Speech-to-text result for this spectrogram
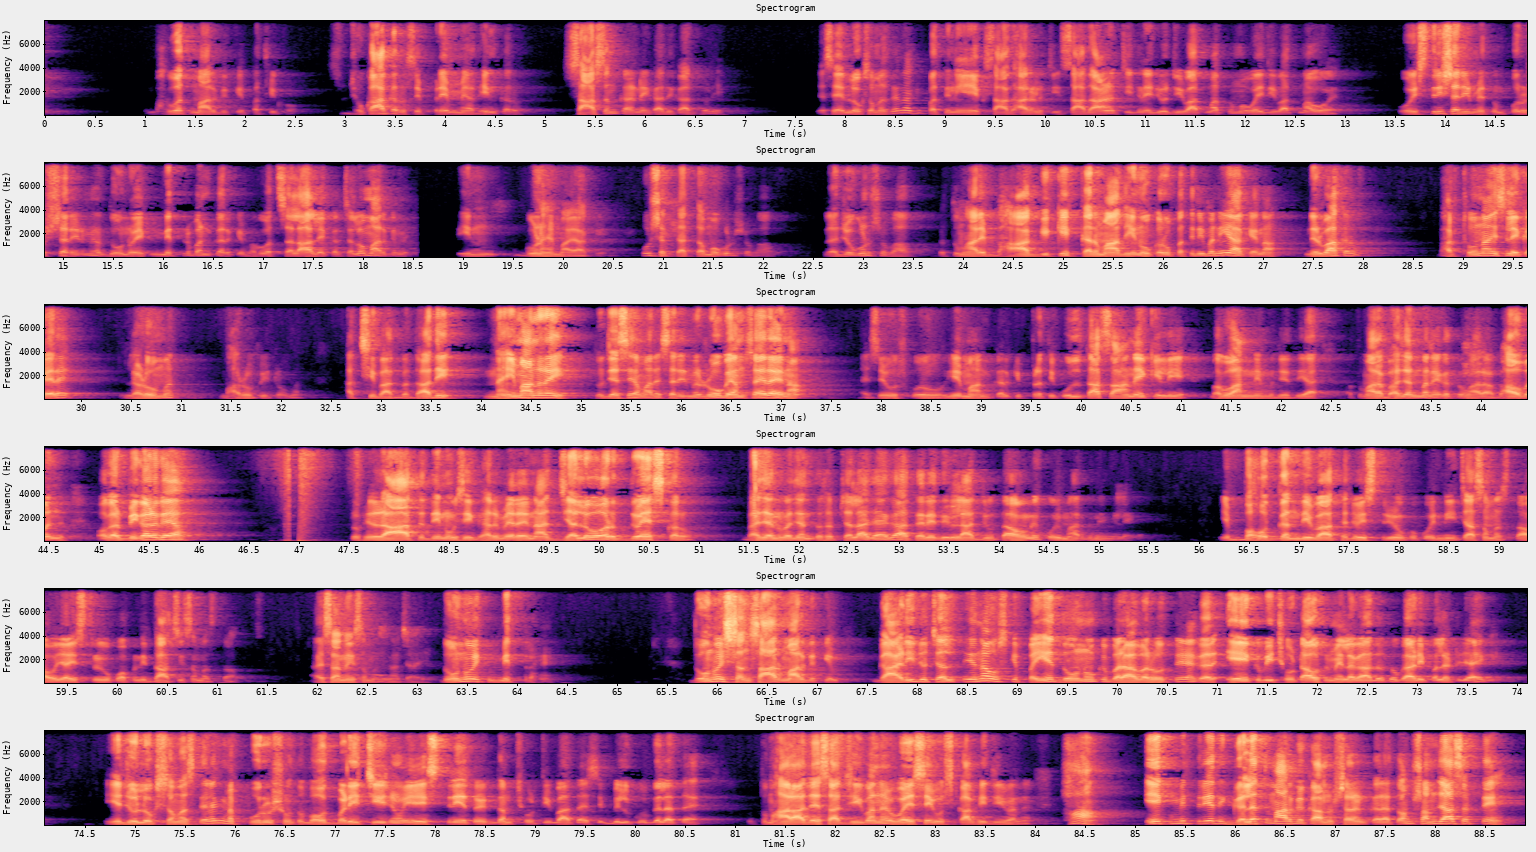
भगवत मार्ग के पथिक हो। झुकाकर उसे प्रेम में अधीन करो। शासन करने का अधिकार थोड़ी जैसे लोग समझते हैं ना कि पत्नी एक साधारण चीज़ साधारण चीज़ नहीं, जो जीवात्मा तुम हो, वही जीवात्मा वो है। वो स्त्री शरीर में, तुम पुरुष शरीर में दोनों एक मित्र बन करके भगवत सलाह लेकर चलो मार्ग में। तीन गुण है माया के। हो सकता है तमोगुण स्वभाव, रजोगुण स्वभाव तो तुम्हारे भाग्य के कर्माधीन होकर वो पत्नी बनी आके ना, निर्वाह करो। भक्त होना इसलिए कह रहे, लड़ो मत, मारो पीटो मत। अच्छी बात बता दी, नहीं मान रही तो जैसे हमारे शरीर में रोग है, हम सह रहे ना ऐसे उसको ये मानकर कि प्रतिकूलता सहने के लिए भगवान ने मुझे दिया। तुम्हारा भजन बनेगा, तुम्हारा भाव बन अगर बिगड़ गया तो फिर रात दिन उसी घर में रहना, जलो और द्वेष करो। भजन वज़न तो सब चला जाएगा, तेरे दिन लात जूता होंगे, कोई मार्ग नहीं मिलेगा। ये बहुत गंदी बात है जो स्त्रियों को कोई नीचा समझता हो या स्त्रियों को अपनी दासी समझता हो। ऐसा नहीं समझना चाहिए। दोनों एक मित्र हैं। दोनों इस संसार मार्ग की गाड़ी जो चलती है ना, उसके पहिए दोनों के बराबर होते हैं। अगर एक भी छोटा उसमें लगा दो तो गाड़ी पलट जाएगी। ये जो लोग समझते हैं ना कि मैं पुरुष हूँ तो बहुत बड़ी चीज़ हूँ, ये स्त्री है तो एकदम छोटी बात है, ऐसी बिल्कुल गलत है। तुम्हारा जैसा जीवन है, वैसे ही उसका भी जीवन है। हाँ एक मित्र यदि गलत मार्ग का अनुसरण करे तो हम समझा सकते हैं।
